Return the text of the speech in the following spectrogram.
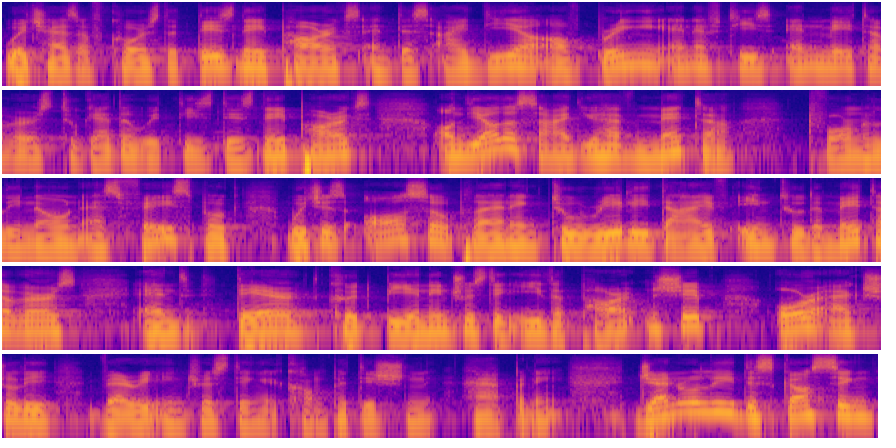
which has, of course, the Disney parks and this idea of bringing NFTs and metaverse together with these Disney parks. On the other side, you have Meta, formerly known as Facebook, which is also planning to really dive into the metaverse. And there could be an interesting either partnership or actually very interesting competition happening. Generally discussing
